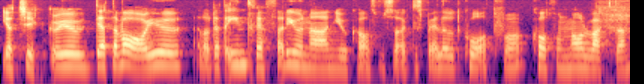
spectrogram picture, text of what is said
jag tycker ju, detta var ju, eller detta inträffade ju när Newcastle försökte spela ut kort, för, kort från målvakten.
